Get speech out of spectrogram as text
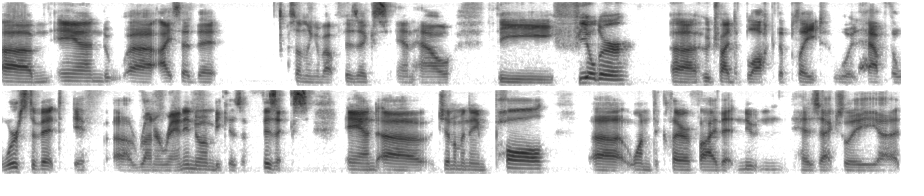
Um, and uh, I said that something about physics and how the fielder uh, who tried to block the plate would have the worst of it if a runner ran into him because of physics. And uh, a gentleman named Paul uh, wanted to clarify that Newton has actually uh,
